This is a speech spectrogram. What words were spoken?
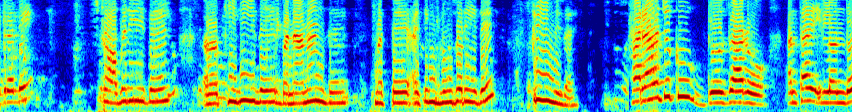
ಇದರಲ್ಲಿ ಸ್ಟ್ರಾಬೆರಿ ಇದೆ ಕಿವಿ ಇದೆ ಬನಾನಾ ಇದೆ, ಮತ್ತೆ ಐ ತಿಂಕ್ ಬ್ಲೂಬೆರಿ ಇದೆ ಕ್ರೀಮ್ ಇದೆ. ಹರಾಜುಕು ಗ್ಯೋಜಾರೋ ಅಂತ ಇಲ್ಲೊಂದು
